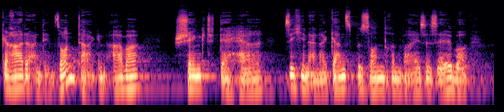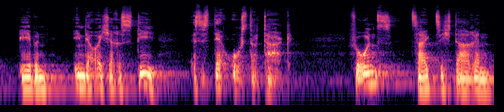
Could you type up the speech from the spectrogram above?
Gerade an den Sonntagen aber schenkt der Herr sich in einer ganz besonderen Weise selber eben in der Eucharistie. Es ist der Ostertag. Für uns zeigt sich darin,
